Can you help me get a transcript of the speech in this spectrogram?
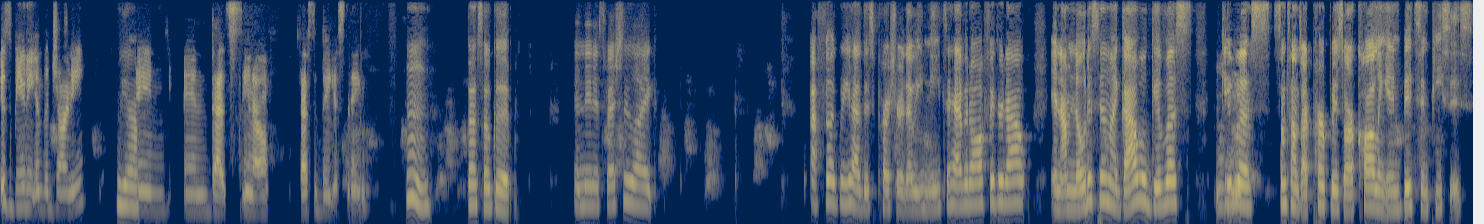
it's beauty in the journey yeah and and that's you know that's the biggest thing Hmm. That's so good. And then especially like I feel like we have this pressure that we need to have it all figured out. And I'm noticing like God will give us mm-hmm. give us sometimes our purpose or our calling in bits and pieces.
